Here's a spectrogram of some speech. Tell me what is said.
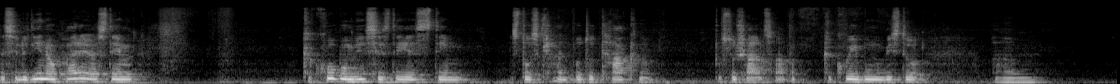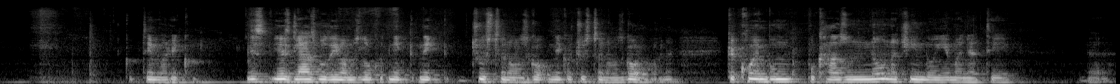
da se ljudje ne ukvarjajo s tem, kako bom jaz se zdaj s, tem, s to skladbo dotaknil poslušalcev, kako jih bom v bistvu, um, kako temu rekel. Jaz, jaz glasbo imam zelo kot nek, nek čustveno vzgojo, neko čustveno vzgojo. Ne? Kako jim bom pokazal nov način dojemanja te, eh,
